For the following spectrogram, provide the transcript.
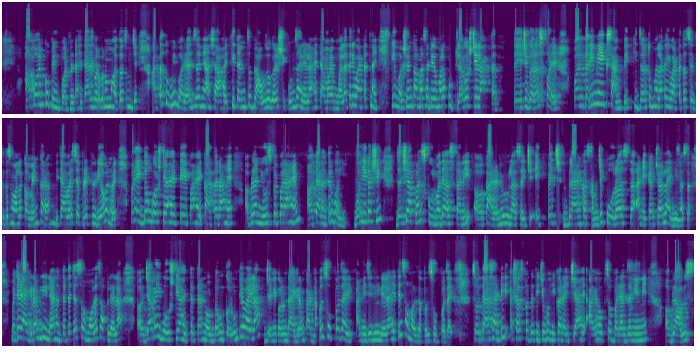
हा पॉईंट खूप इम्पॉर्टंट आहे. त्याचबरोबर महत्वाचं म्हणजे आता तुम्ही बऱ्याच जणी अशा आहेत की त्यांचं ब्लाऊज वगैरे शिकून झालेलं आहे. त्यामुळे मला तरी वाटत नाही की मशीन कामासाठी तुम्हाला कुठल्या गोष्टी लागतात. तर याची गरज पडेल. पण तरी मी एक सांगते की जर तुम्हाला काही वाटत असेल तर तसं मला कमेंट करा. मी त्यावर सेपरेट व्हिडिओ बनवेल. पण एक दोन गोष्टी आहेत. टेप आहे कातर आहे आपला न्यूजपेपर आहे. त्यानंतर वही. वही कशी? जशी आपण स्कूलमध्ये असताना अं, असायची एक पेज ब्लँक असतं. म्हणजे कोरं असतं आणि एका याच्यावर लाईनिंग असतं. म्हणजे डायग्राम लिहिल्यानंतर त्याच्या समोरच आपल्याला ज्या काही गोष्टी आहेत तर त्या नोट डाऊन करून ठेवायला जेणेकरून डायग्राम काढणं पण सोपं जाईल आणि जे लिहिलेलं आहे ते समजणं पण सोपं जाईल. सो त्यासाठी अशाच पद्धतीची वही करायची आहे. आय होप सो बऱ्याच जणींनी ब्लाऊज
